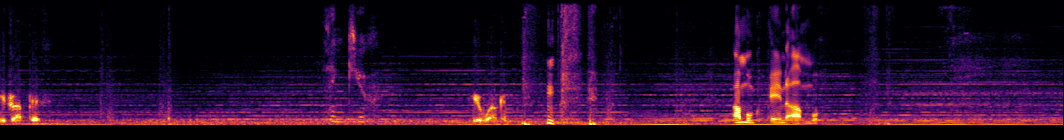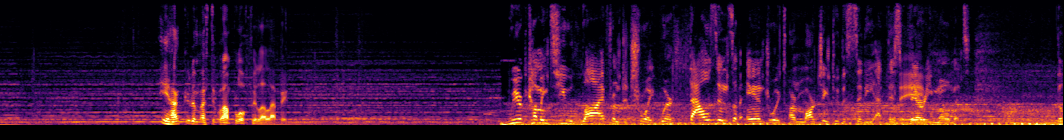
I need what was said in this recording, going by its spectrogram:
You drop this. Thank you. You're welcome. Ammunko? En ammu. Ihan kylmästi vaan bluffilla läpi. We're coming to you live from Detroit, where thousands of androids are marching through the city at this very moment. The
